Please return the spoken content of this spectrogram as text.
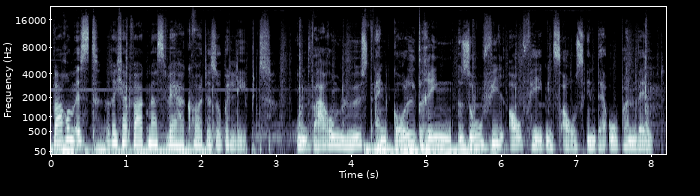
Warum ist Richard Wagners Werk heute so beliebt? Und warum löst ein Goldring so viel Aufhebens aus in der Opernwelt?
